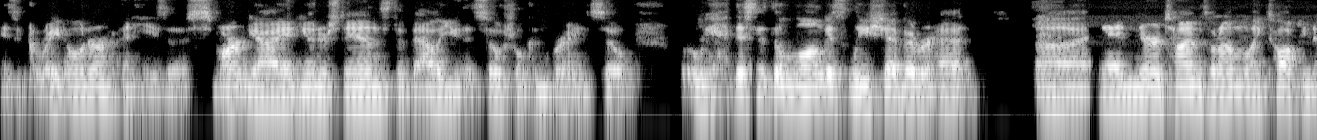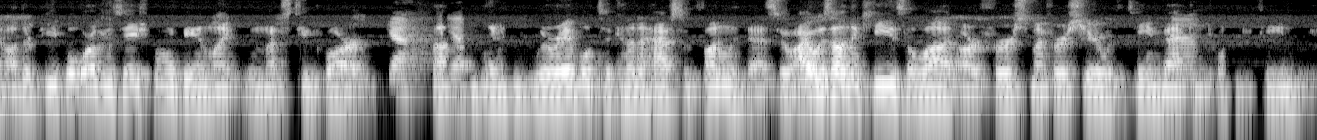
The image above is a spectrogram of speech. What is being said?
is a great owner and he's a smart guy and he understands the value that social can bring. So we this is the longest leash i've ever had uh, and there are times when I'm like talking to other people organizationally, being like, mm, "That's too far." Yeah. Um. And we were able to kind of have some fun with that. So I was on the keys a lot. Our first, my first year with the team back yeah. in 2018,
